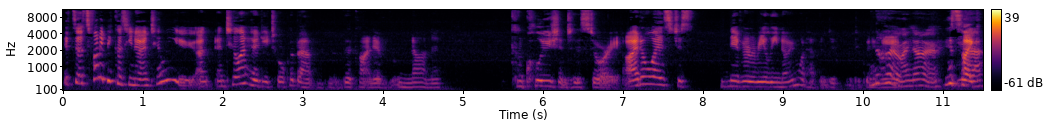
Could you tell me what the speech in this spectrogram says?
It's it's funny because you know until you un, until I heard you talk about the kind of nun conclusion to the story, I'd always just never really known what happened to, to no, I know. It's Yeah. like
